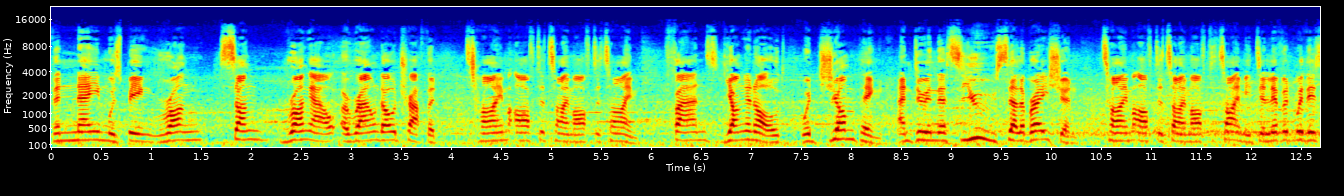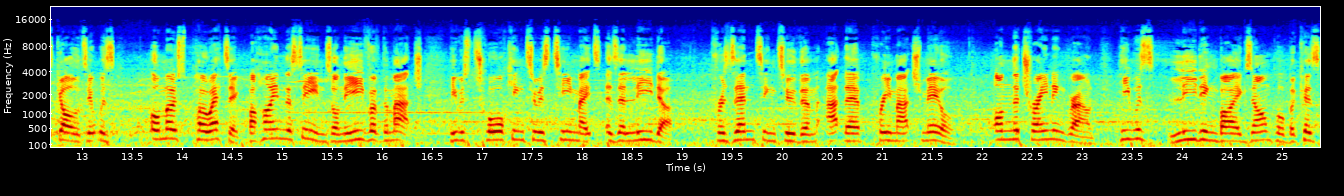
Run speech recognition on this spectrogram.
The name was being rung, sung, rung out around Old Trafford time after time after time. Fans, young and old, were jumping and doing the Siu celebration time after time after time. He delivered with his goals. It was almost poetic. Behind the scenes, on the eve of the match, he was talking to his teammates as a leader, presenting to them at their pre match meal. On the training ground, he was leading by example because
